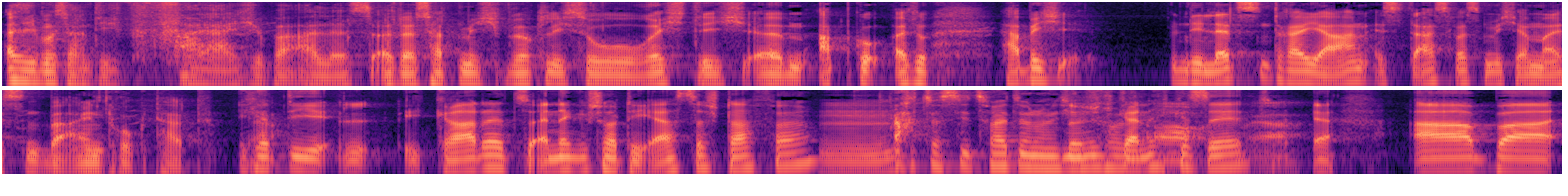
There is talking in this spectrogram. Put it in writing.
also ich muss sagen, die feiere ich über alles. Also das hat mich wirklich so richtig ähm, abge... Also habe ich in den letzten drei Jahren ist das, was mich am meisten beeindruckt hat. ich habe die gerade zu Ende geschaut, die erste Staffel. Ach, das ist die zweite noch nicht noch nicht geschaut. gar nicht gesehen. Ja. Aber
